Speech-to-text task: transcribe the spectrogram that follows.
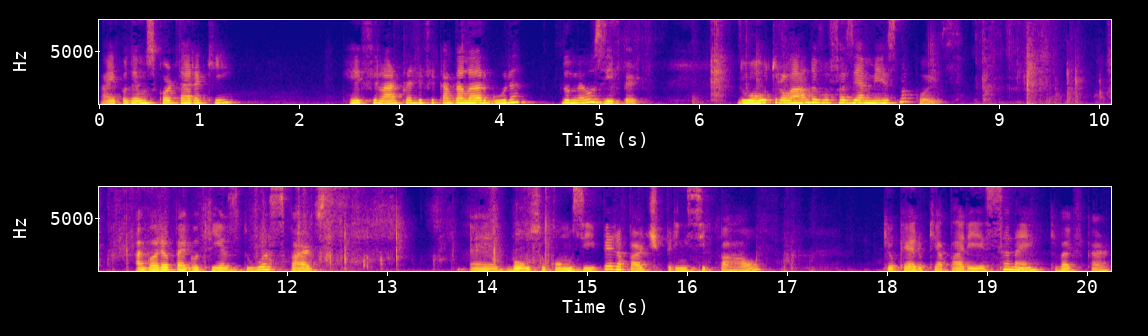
Aí, podemos cortar aqui, refilar para ele ficar da largura do meu zíper. Do outro lado, eu vou fazer a mesma coisa. Agora, eu pego aqui as duas partes, é, bolso com zíper, a parte principal, que eu quero que apareça, né? Que vai ficar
